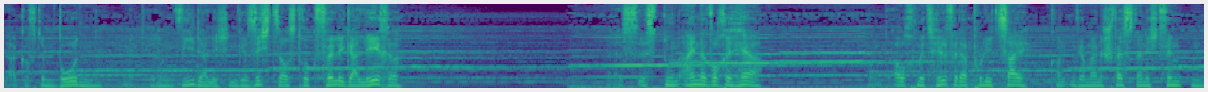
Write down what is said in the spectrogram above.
lag auf dem Boden mit ihrem widerlichen Gesichtsausdruck völliger Leere. Es ist nun eine Woche her und auch mit Hilfe der Polizei konnten wir meine Schwester nicht finden.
